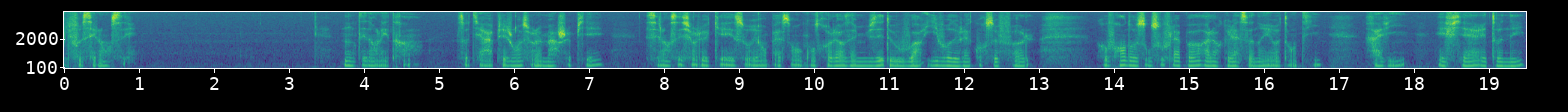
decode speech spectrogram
il faut s'élancer. Monter dans les trains, sauter à pieds joints sur le marchepied, s'élancer sur le quai et sourire en passant aux contrôleurs amusés de vous voir ivre de la course folle, reprendre son souffle à bord alors que la sonnerie retentit, ravi et fier, étonné,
